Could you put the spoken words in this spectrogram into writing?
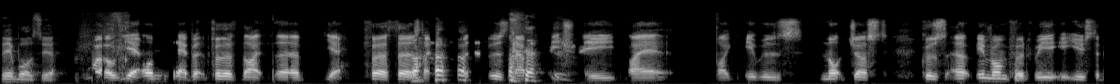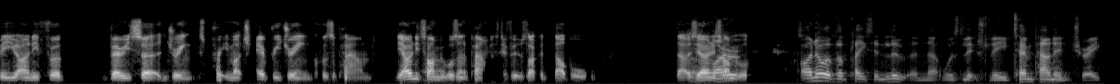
It was, yeah. Well, yeah, on, yeah, but for the like, uh, yeah, for Thursday, but it was that was literally like, like it was not just because uh, in Romford we it used to be only for very certain drinks. Pretty much every drink was a pound. The only time it wasn't a pound was if it was like a double. That was the only time it was. I know of a place in Luton that was literally ten pound entry,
